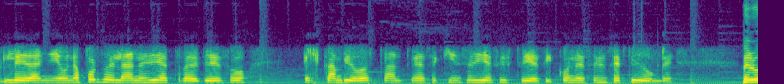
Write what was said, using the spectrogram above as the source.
le dañé una porcelana y a través de eso él cambió bastante. Hace 15 días y estoy así con esa incertidumbre pero,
